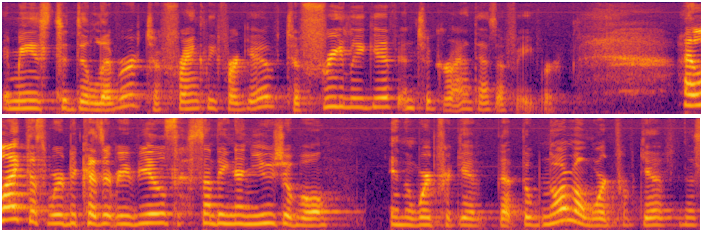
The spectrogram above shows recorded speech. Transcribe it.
It means to deliver, to frankly forgive, to freely give, and to grant as a favor. I like this word because it reveals something unusual in the word forgive that the normal word forgiveness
